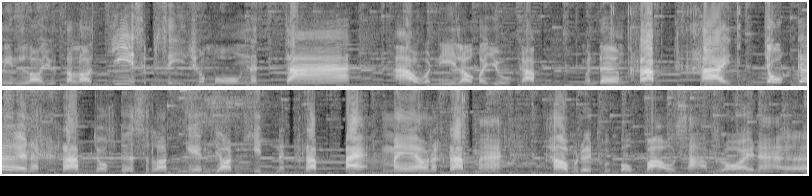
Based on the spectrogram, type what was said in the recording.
มินรออยู่ตลอด 24 ชั่วโมงนะจ๊ะอ้าววันนี้เราก็อยู่กับเหมือนเดิมครับ ค่ายโจ๊กเกอร์นะครับโจ๊กเกอร์สล็อตเกมยอดฮิตนะครับ แปะแมวนะครับมาเข้ามาด้วยทุนเบาๆ 300 นะ เออ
